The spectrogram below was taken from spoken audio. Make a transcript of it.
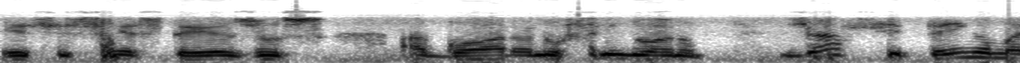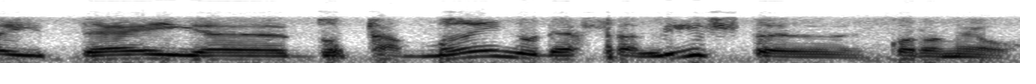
esses festejos agora no fim do ano. Já se tem uma ideia do tamanho dessa lista, coronel?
